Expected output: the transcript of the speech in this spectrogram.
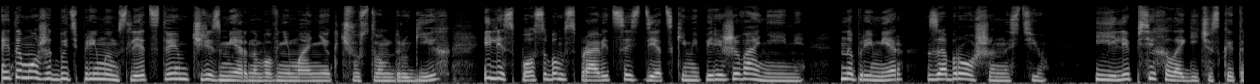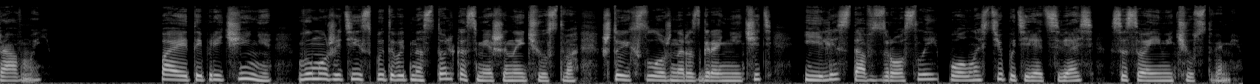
Это может быть прямым следствием чрезмерного внимания к чувствам других или способом справиться с детскими переживаниями, например, заброшенностью или психологической травмой. По этой причине вы можете испытывать настолько смешанные чувства, что их сложно разграничить или, став взрослой, полностью потерять связь со своими чувствами.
